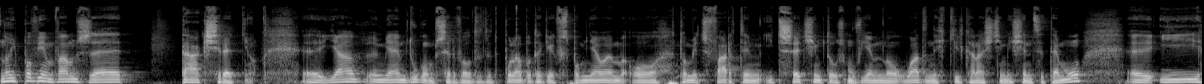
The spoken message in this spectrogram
no i powiem Wam, że tak, średnio. E, ja miałem długą przerwę od Deadpoola, bo tak jak wspomniałem o tomie czwartym i trzecim, to już mówiłem no, ładnych kilkanaście miesięcy temu e, i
